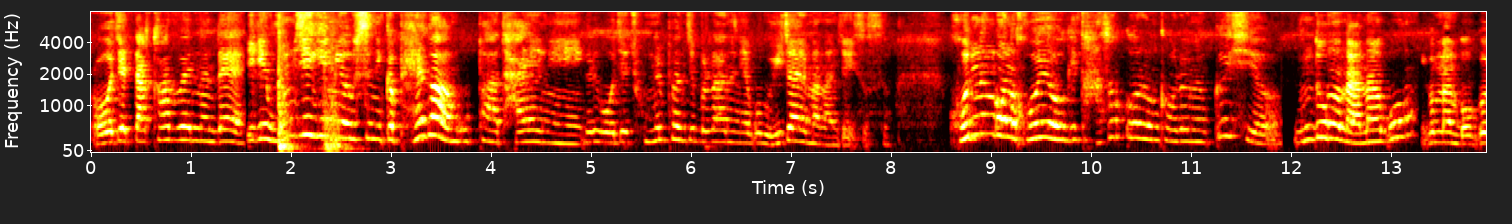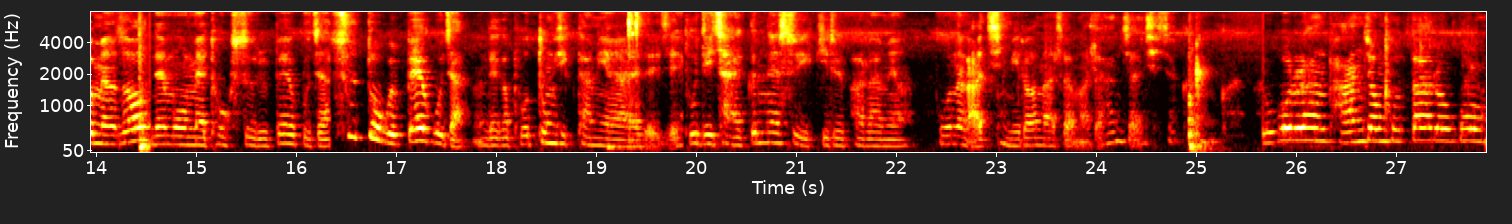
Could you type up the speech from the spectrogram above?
어제 딱 하루 했는데 이게 움직임이 없으니까 배가 안 고파. 다행히. 그리고 어제 종일 편집을 하느냐고 의자에만 앉아 있었어 걷는 거는 거의 여기 다섯 걸음 걸으면 끝이요. 운동은 안 하고 이것만 먹으면서 내 몸에 독수를 빼고자 술독을 빼고자 내가 보통 식탐이어야 되지. 부디 잘 끝낼 수 있기를 바라며 오늘 아침 일어나자마자 한 잔 시작하는 거야. 요거를 한 반 정도 따르고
